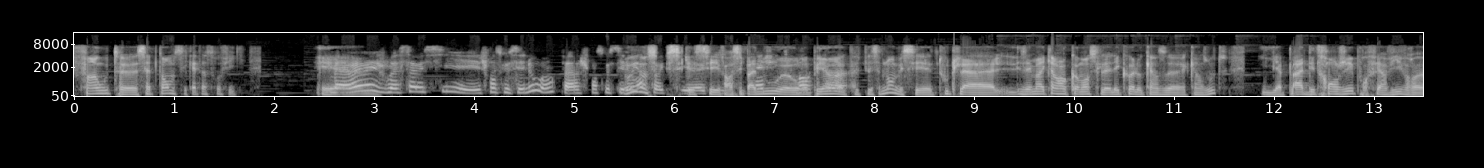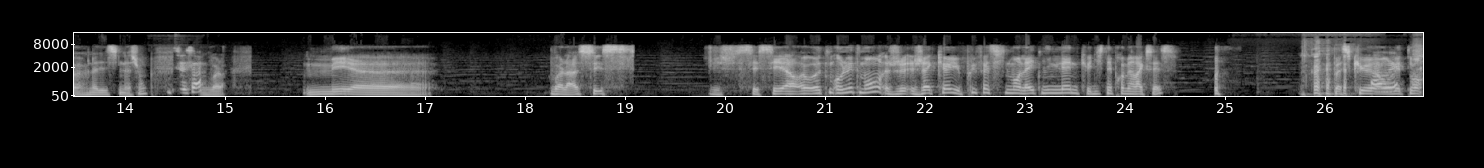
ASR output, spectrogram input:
fin août, septembre, c'est catastrophique. Et, bah ouais, ouais, je vois ça aussi et je pense que c'est nous. Hein. Enfin, je pense que c'est oui, c'est enfin, c'est pas nous, Européens, spécialement, mais c'est toute la. Les Américains recommencent l'école au 15, euh, 15 août. Il n'y a pas d'étrangers pour faire vivre la destination. C'est ça. Donc voilà. Mais euh, voilà, c'est. honnêtement- j'accueille plus facilement Lightning Lane que Disney Premier Access. parce que Ah en ouais étant,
